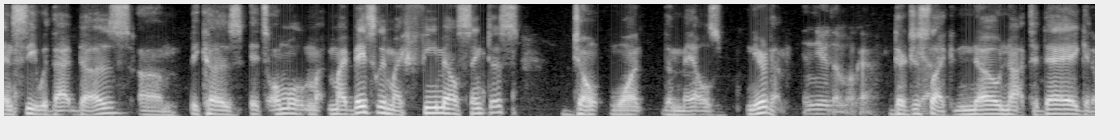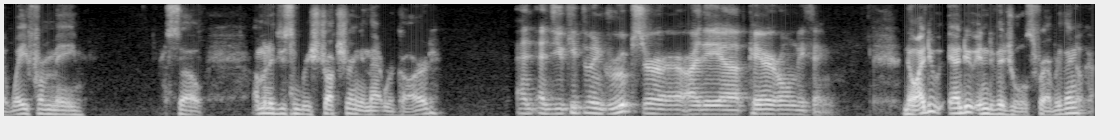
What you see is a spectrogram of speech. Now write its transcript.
and see what that does um, because it's almost my, my basically my female cinctus don't want the males near them and near them. Okay, they're just Yeah. like no not today get away from me so i'm going to do some restructuring in that regard and and do you keep them in groups or are they a pair only thing? no i do i do individuals for everything Okay,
